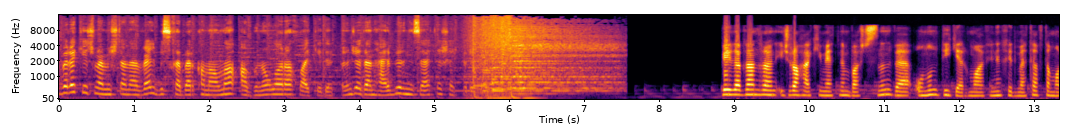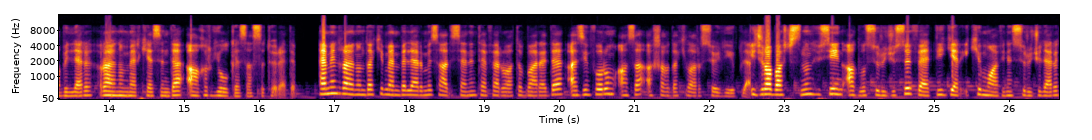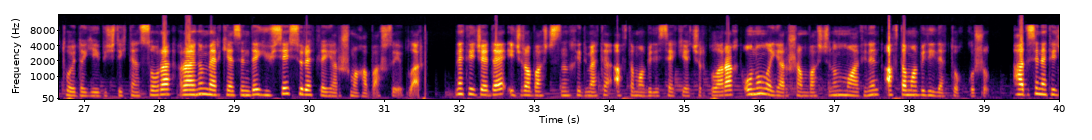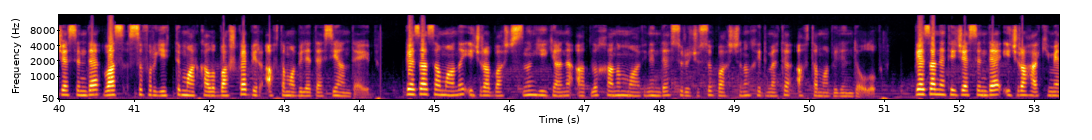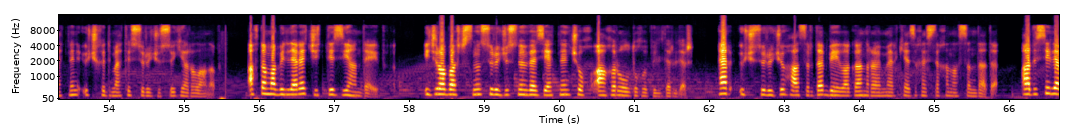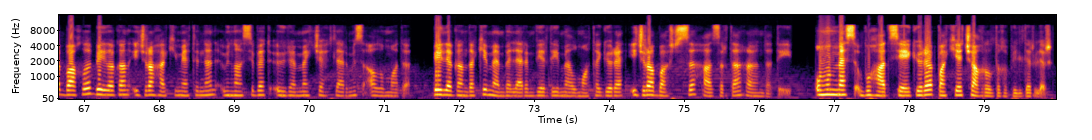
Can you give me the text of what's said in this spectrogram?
Xəbərə keçməmişdən əvvəl biz xəbər kanalına abunə olaraq like edin. Öncədən hər birinizə təşəkkür edirəm. Beyləqan rayon icra hakimiyyətinin başçısının və onun digər müavinin xidməti avtomobilləri rayonun mərkəzində ağır yol qəzası törədib. Həmin rayonundakı mənbələrimiz hadisənin təfərrüatı barədə Azinforum AZA aşağıdakıları söyləyiblər. İcra başçısının Hüseyn adlı sürücüsü və digər iki müavinin sürücüləri toyda yeyib içdikdən sonra rayonun mərkəzində yüksək sürətlə yarışmağa başlayıblar. Nəticədə icra başçısının xidməti avtomobili səkiyə çırpılaraq onunla yarışan başçının müavinin avtomobili ilə toqquşub. Hadisə nəticəsində VAZ 07 markalı başqa bir avtomobilə də ziyan dəyib. Qəza zamanı icra başçısının yeganə adlı xanım müavinin də sürücüsü başçının xidməti avtomobilində olub. Qəza nəticəsində icra hakimiyyətinin 3 xidməti sürücüsü yaralanıb. Avtomobillərə ciddi ziyan dəyib. İcra başçısının sürücüsünün vəziyyətinin çox ağır olduğu bildirilir. Hər üç sürücü hazırda Beyləqan rayon mərkəzi xəstəxanasındadır. Hadisə ilə bağlı Beyləqan İcra Hakimiyyətindən münasibət öyrənmək cəhdlərimiz alınmadı. Beyləqandakı mənbələrin verdiyi məlumata görə icra başçısı hazırda rayonda deyil. Onun məhz bu hadisəyə görə Bakıya çağrıldığı bildirilir.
